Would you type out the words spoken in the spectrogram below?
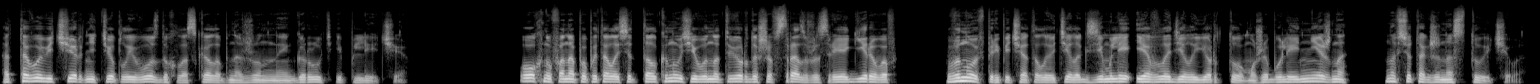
Оттого вечерний теплый воздух ласкал обнаженные грудь и плечи. Охнув, она попыталась оттолкнуть его, но Твердышев, сразу же среагировав, вновь припечатал ее тело к земле и овладел ее ртом, уже более нежно, но все так же настойчиво.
